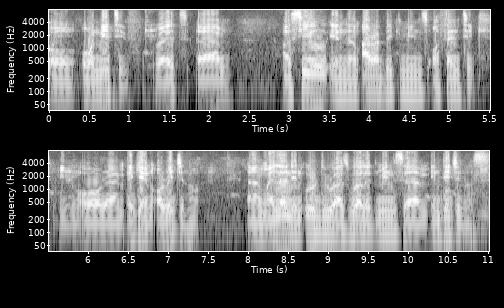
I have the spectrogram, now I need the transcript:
or, or native, right? Asil in um, Arabic means authentic, you know, or um, again, original. Um, I learned in Urdu as well, it means um, indigenous.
